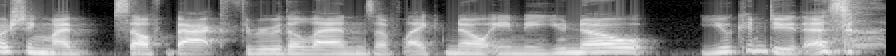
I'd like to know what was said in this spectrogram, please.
pushing myself back through the lens of like, no, Amy, you know, you can do this.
